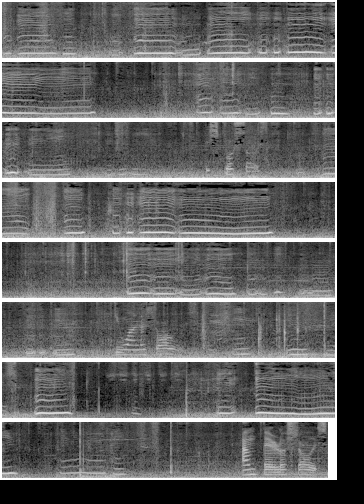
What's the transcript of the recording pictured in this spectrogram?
dirty man ang floor. Ang dalawa. Esposos. Tyrannosaurus. Ankylosaurus.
